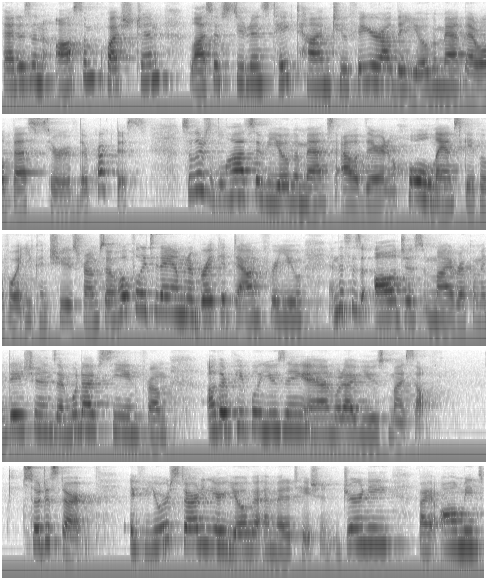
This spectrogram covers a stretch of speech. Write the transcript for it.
That is an awesome question. Lots of students take time to figure out the yoga mat that will best serve their practice. So there's lots of yoga mats out there and a whole landscape of what you can choose from. So hopefully today I'm going to break it down for you. And this is all just my recommendations and what I've seen from other people using and what I've used myself. So to start, if you're starting your yoga and meditation journey, by all means,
